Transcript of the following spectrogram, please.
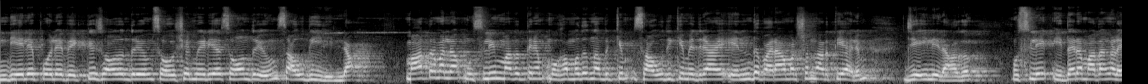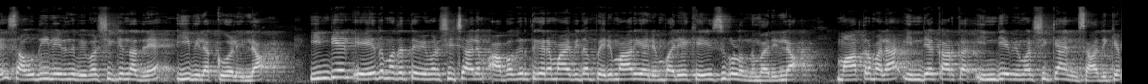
ഇന്ത്യയിലെ പോലെ വ്യക്തി സ്വാതന്ത്ര്യവും സോഷ്യൽ മീഡിയ സ്വാതന്ത്ര്യവും സൗദിയിലില്ല. മാത്രമല്ല മുസ്ലിം മതത്തിനും മുഹമ്മദ് നബിക്കും സൗദിക്കുമെതിരായ എന്ത് പരാമർശം നടത്തിയാലും ജയിലിലാകും. മുസ്ലിം ഇതര മതങ്ങളെ സൗദിയിലിരുന്ന് വിമർശിക്കുന്നതിന് ഈ വിലക്കുകളില്ല. ഇന്ത്യയിൽ ഏത് മതത്തെ വിമർശിച്ചാലും അപകീർത്തികരമായ വിധം പെരുമാറിയാലും വലിയ കേസുകളൊന്നും വരില്ല. മാത്രമല്ല ഇന്ത്യക്കാർക്ക് ഇന്ത്യയെ വിമർശിക്കാനും സാധിക്കും.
